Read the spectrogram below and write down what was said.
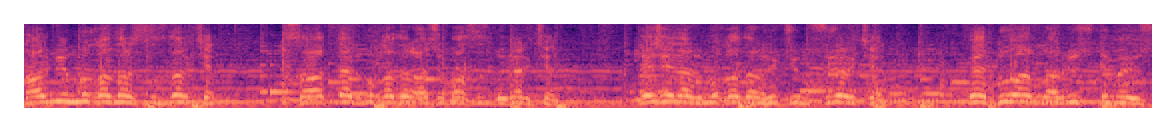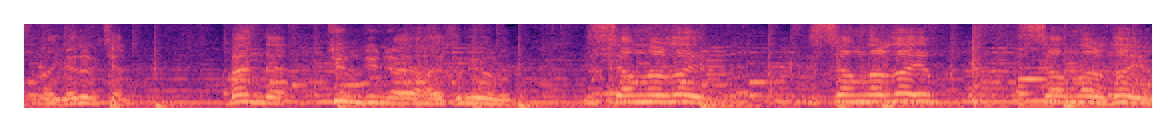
Kalbim bu kadar sızlarken Saatler bu kadar acımasız dönerken Geceler bu kadar hüküm sürerken Ve duvarlar üstüme üstüme gelirken Ben de tüm dünyaya haykırıyorum. İsyanlardayım İsyanlardayım İsyanlardayım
